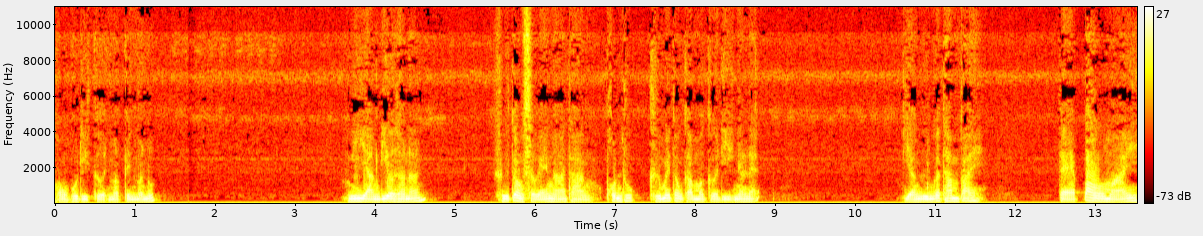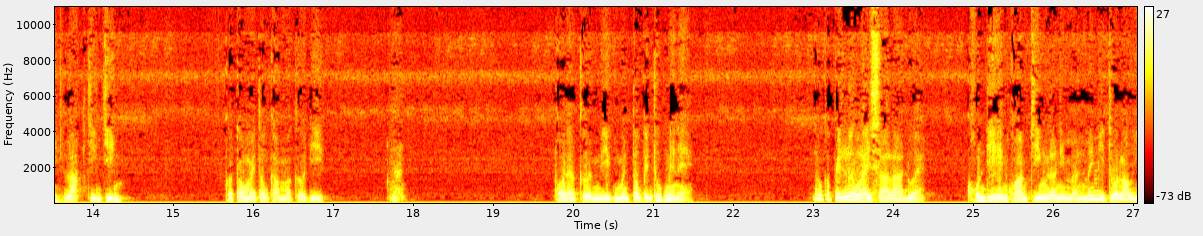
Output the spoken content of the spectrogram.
ของผู้ที่เกิดมาเป็นมนุษย์ มีอย่างเดียวเท่านั้น คือต้องแสวงหาทางพ้นทุกข์คือไม่ต้องกลับมาเกิดอีกนั่นแหละ อย่างอื่นก็ทำไป แต่เป้าหมายหลักจริง ๆ ก็ต้องไม่ต้องกลับมาเกิดอีกนะพอถ้าเกิดอีกมันต้องเป็นทุกข์แน่ๆแล้วก็เป็นเรื่องไร้สาระด้วย คนที่เห็นความจริงแล้วนี่มันไม่มีตัวเราจ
